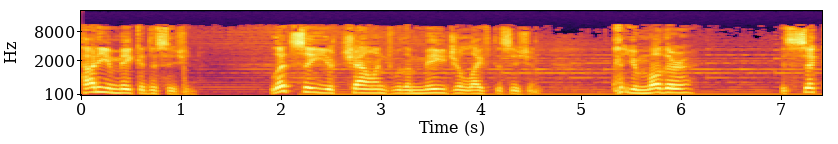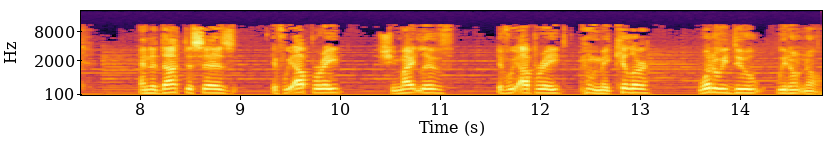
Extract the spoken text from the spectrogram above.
How do you make a decision? Let's say you're challenged with a major life decision. Your mother is sick, and the doctor says, if we operate, she might live. If we operate, we may kill her. What do we do? We don't know.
